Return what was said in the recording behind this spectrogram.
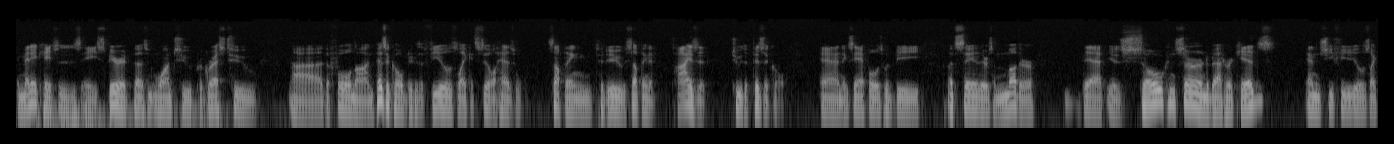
In many cases, a spirit doesn't want to progress to uh, the full non physical because it feels like it still has something to do, something that ties it to the physical. And examples would be let's say there's a mother that is so concerned about her kids and she feels like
